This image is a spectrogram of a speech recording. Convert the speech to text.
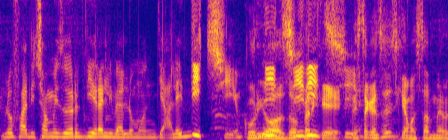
lo fa diciamo esordire a livello mondiale. Dici, Curioso dici, perché dici. questa canzone si chiama Summer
